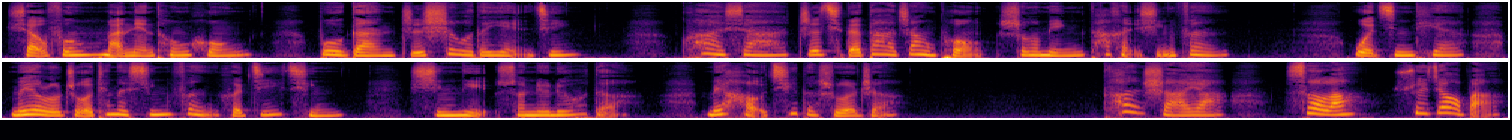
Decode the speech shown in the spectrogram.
小峰满脸通红，不敢直视我的眼睛，胯下支起的大帐篷说明他很兴奋。我今天没有了昨天的兴奋和激情，心里酸溜溜的，没好气的说着：“看啥呀，色狼，睡觉吧。”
